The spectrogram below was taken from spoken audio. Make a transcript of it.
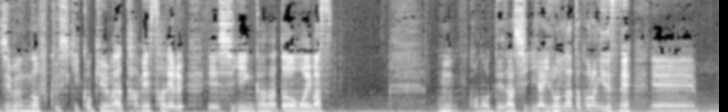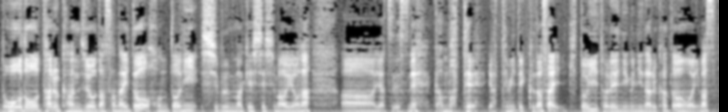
自分の腹式呼吸が試される、えー、詩吟かなと思います。うん、この出だし、いや、いろんなところにですね、えー、堂々たる感じを出さないと、本当に四分負けしてしまうような、あやつですね。頑張ってやってみてください。きっといいトレーニングになるかと思います。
